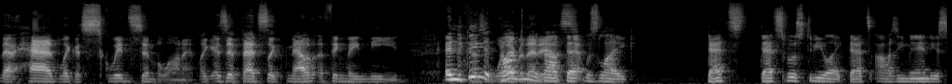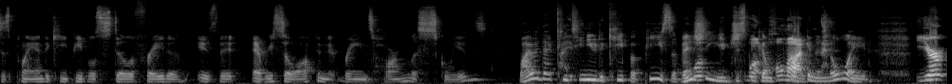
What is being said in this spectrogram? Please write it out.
that had like a squid symbol on it, like as if that's like now a thing they need. And the thing that bugged me that about is. that was like, that's that's supposed to be like that's Ozymandias' plan to keep people still afraid of is that every so often it rains harmless squids. Why would that continue to keep a peace? Eventually, Well- you just well, become hold on. fucking annoyed. You're,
